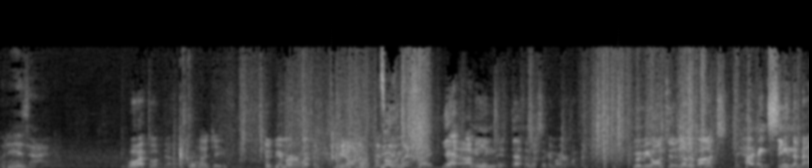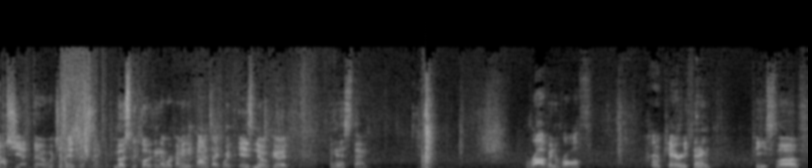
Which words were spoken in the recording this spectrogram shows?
What is that? We'll have to look that up. Oh, jeez. Could be a murder weapon. We don't know. That's Moving. what it looks like. Yeah, I mean, it definitely looks like a murder weapon. Moving on to another box. We haven't seen the mouse yet, though, which is interesting. Most of the clothing that we're coming in contact with is no good. Look at this thing. Robin Ruth. Huh. Little carry thing. Peace, love.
